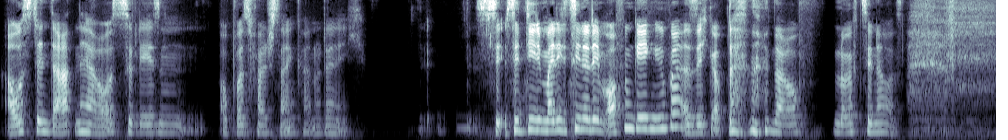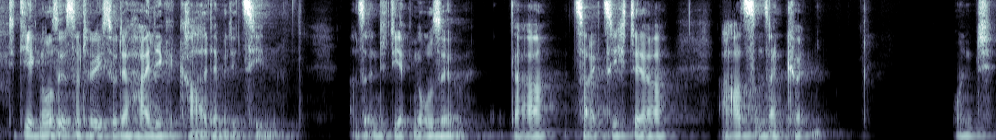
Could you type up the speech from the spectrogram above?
aus den Daten herauszulesen, ob was falsch sein kann oder nicht. Sind die Mediziner dem offen gegenüber? Also ich glaube, darauf läuft es hinaus. Die Diagnose ist natürlich so der heilige Gral der Medizin. Also in der Diagnose, da zeigt sich der Arzt und sein Können. Und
